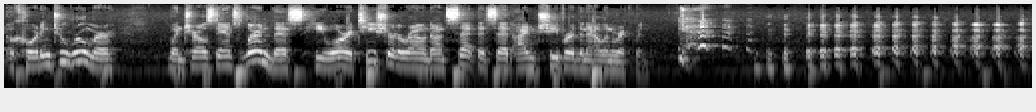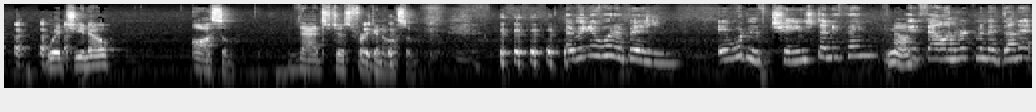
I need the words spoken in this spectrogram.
according to rumor, when Charles Dance learned this, he wore a T-shirt around on set that said "I'm cheaper than Alan Rickman," which you know, awesome. That's just freaking awesome. I mean, it would have been. It wouldn't have changed anything No. if Alan Rickman had done it,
